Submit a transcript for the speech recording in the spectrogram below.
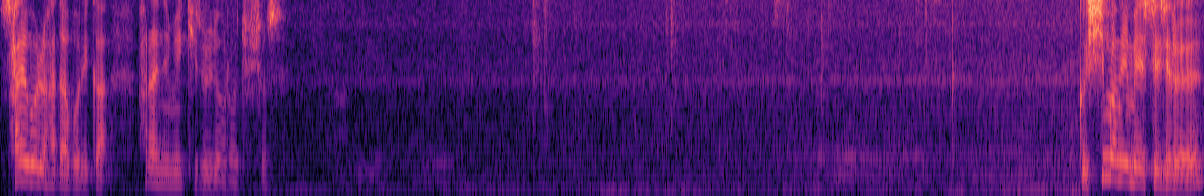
사역을 하다 보니까 하나님이 길을 열어 주셨어요. 그 희망의 메시지를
